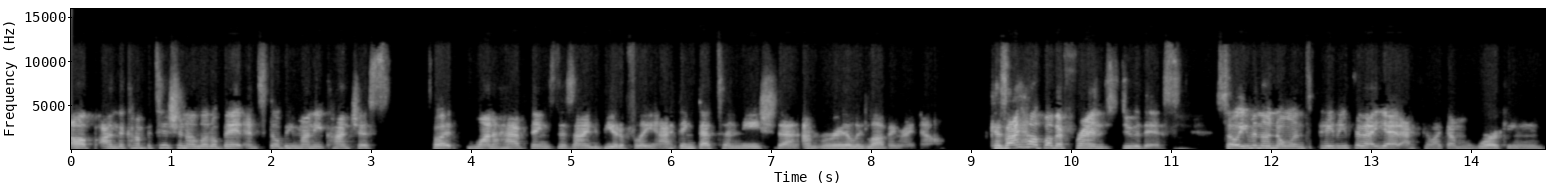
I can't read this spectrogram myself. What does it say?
up on the competition a little bit and still be money conscious, but want to have things designed beautifully. I think that's a niche that I'm really loving right now because I help other friends do this. So even though no one's paid me for that yet, I feel like I'm working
